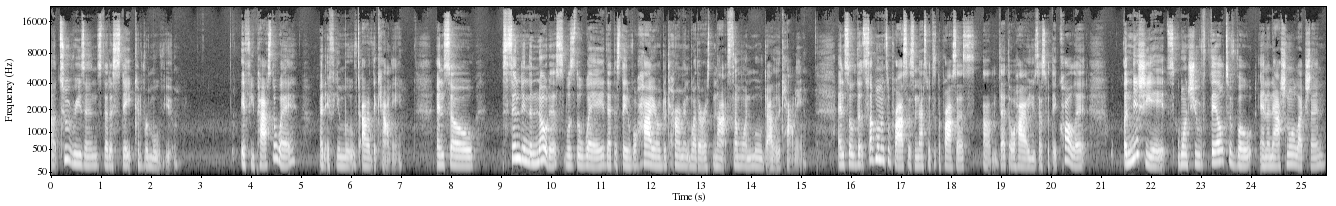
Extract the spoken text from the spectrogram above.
uh, two reasons that a state could remove you. If you passed away and if you moved out of the county. And so sending the notice was the way that the state of Ohio determined whether or not someone moved out of the county. And so the supplemental process, and that's what the process um, that the Ohio use, that's what they call it, initiates once you fail to vote in a national election.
